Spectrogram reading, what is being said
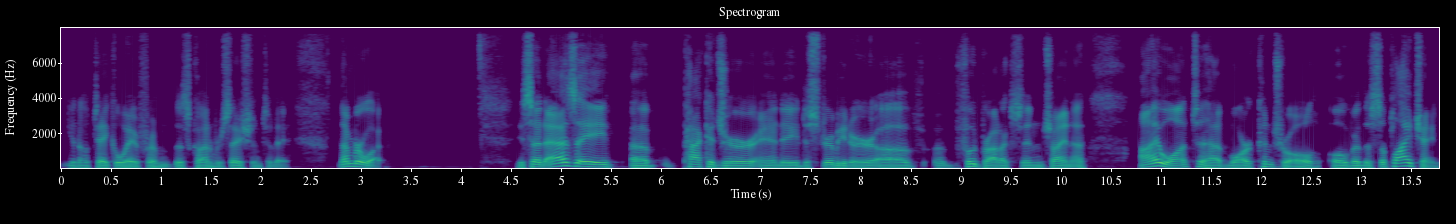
you know, takeaway from this conversation today. Number one, he said, as a, a packager and a distributor of uh, food products in China, I want to have more control over the supply chain.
